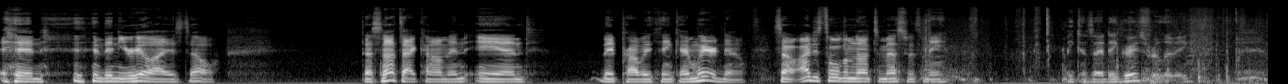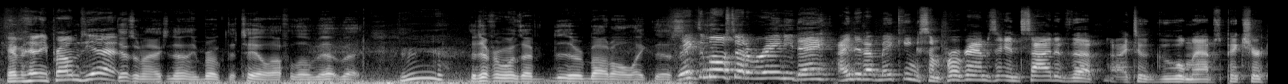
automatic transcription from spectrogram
and, and then you realized, oh, that's not that common, and they probably think I'm weird now. So I just told them not to mess with me because I dig graves for a living. You haven't had any problems yet. This one I accidentally broke the tail off a little bit, but the different ones I've they're about all like this. Make the most out of a rainy day. I ended up making some programs inside of the. I took a Google Maps picture,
